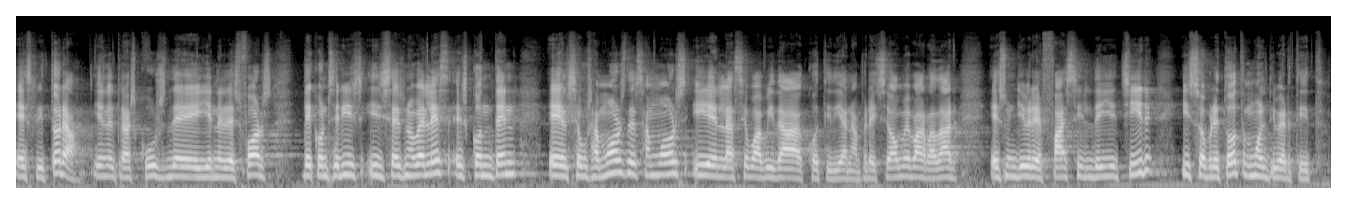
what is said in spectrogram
escriptora i en el transcurs de, i en l'esforç d'aconseguir aquestes novel·les es conten els seus amors, desamors i en la seva vida quotidiana. Per això me va agradar. És un llibre fàcil de llegir i sobretot molt divertit.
